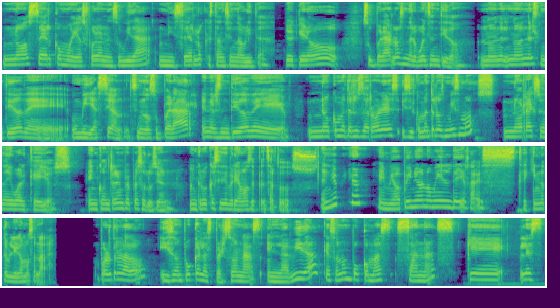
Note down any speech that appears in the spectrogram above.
No ser como ellos fueron en su vida, ni ser lo que están siendo ahorita. Yo quiero superarlos en el buen sentido. No en el, no en el sentido de humillación, sino superar en el sentido de no cometer sus errores y si cometo los mismos, no reacciona igual que ellos. Encontrar mi propia solución. Creo que así deberíamos de pensar todos. En mi opinión, en mi opinión humilde, ya sabes, que aquí no te obligamos a nada. Por otro lado, y son pocas las personas en la vida que son un poco más sanas, que les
